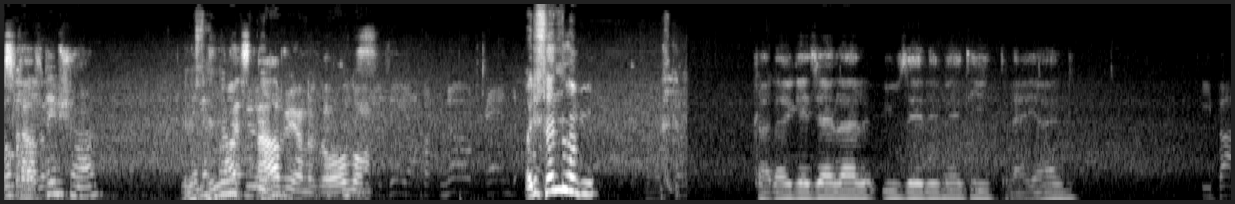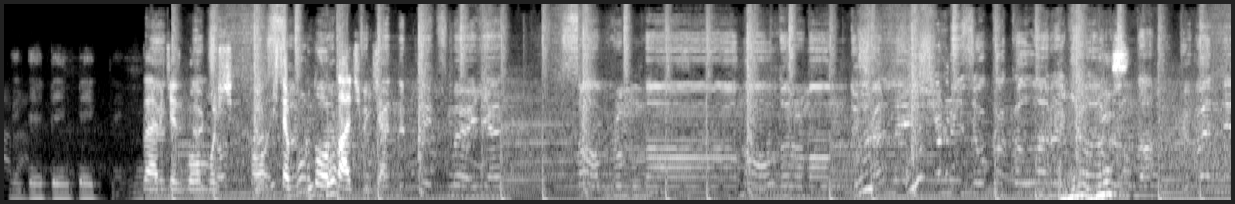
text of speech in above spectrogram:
Yok kanattayım şu an. Enes Enes sen ne ne Enes ne yapıyorsun? yapıyorsunuz oğlum? Ali sen ne yapıyorsun? Kara geceler üzerime titreyen Ne de bebekleyen Herkes bomboş. O, işte burada orta açmayacak. bitmeyen sabrımdan oldurmam Düşerle işimiz yok akılları kârında Güvenli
